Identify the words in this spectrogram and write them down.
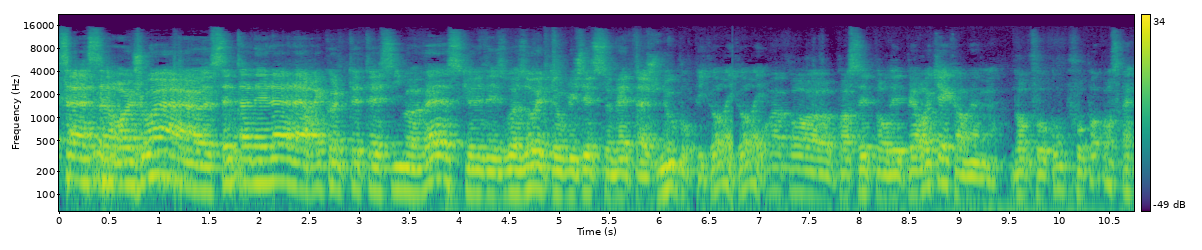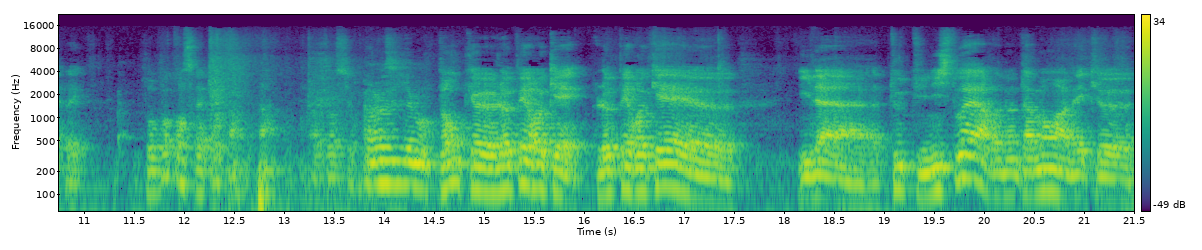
ça, ça rejoint, euh, cette année-là, la récolte était si mauvaise que les oiseaux étaient obligés de se mettre à genoux pour picorer. picorer. On va pas euh, passer pour des perroquets quand même. Donc faut, faut pas qu'on se répète. Faut pas qu'on se répète. Hein. Hein. Attention. Donc euh, le perroquet, le perroquet, euh, il a toute une histoire, notamment avec euh,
